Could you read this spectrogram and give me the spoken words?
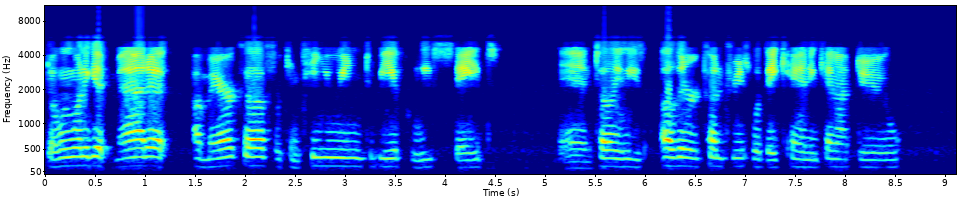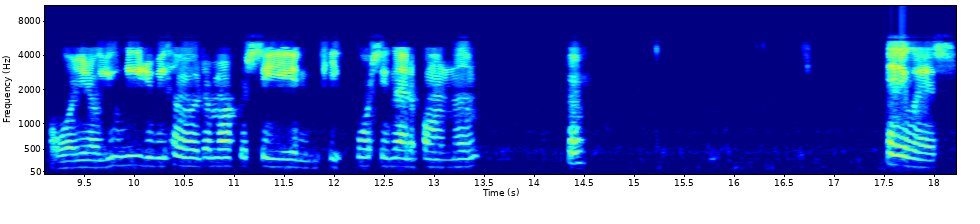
Don't we want to get mad at America for continuing to be a police state? And telling these other countries what they can and cannot do, or, you know, you need to become a democracy and keep forcing that upon them. Huh. Anyways,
